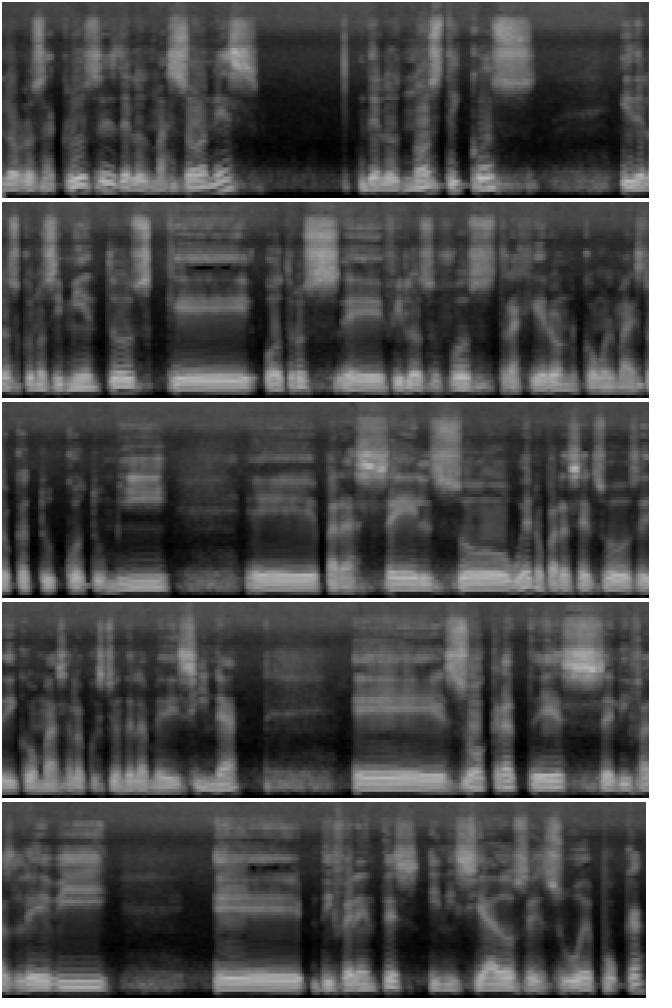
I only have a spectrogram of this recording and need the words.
los Rosacruces, de los masones, de los gnósticos y de los conocimientos que otros eh, filósofos trajeron, como el maestro Cotumí, eh, Paracelso, bueno, Paracelso se dedicó más a la cuestión de la medicina, eh, Sócrates, Elifas Levi, diferentes iniciados en su época.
